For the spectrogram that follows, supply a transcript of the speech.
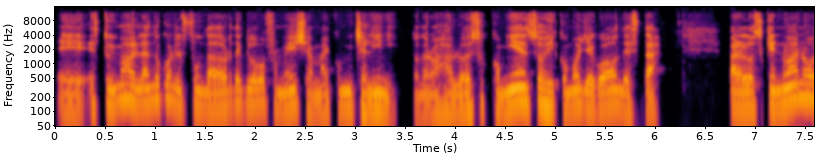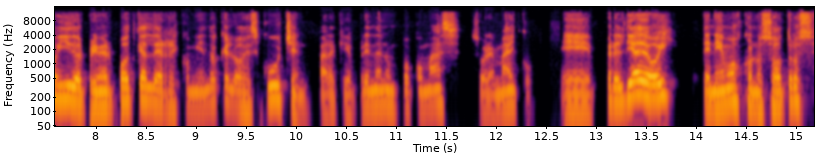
eh, estuvimos hablando con el fundador de Global Formation, Michael Michelini, donde nos habló de sus comienzos y cómo llegó a donde está. Para los que no han oído el primer podcast, les recomiendo que los escuchen para que aprendan un poco más sobre Michael. Eh, pero el día de hoy tenemos con nosotros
